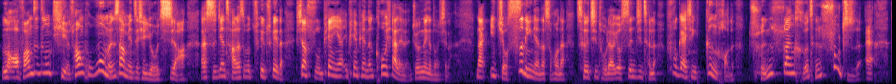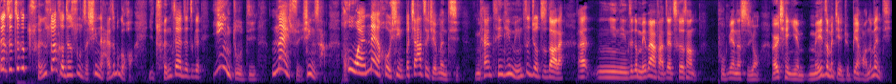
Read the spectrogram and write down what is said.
老房子这种铁窗户、木门上面这。这些油漆啊，哎，时间长了是不是脆脆的，像薯片一样一片片能抠下来的，就是那个东西了。那一九四零年的时候呢，车漆涂料又升级成了覆盖性更好的纯酸合成树脂，哎，但是这个纯酸合成树脂性能还是不够好，存在着这个硬度低、耐水性差、户外耐候性不佳这些问题。你看，听听名字就知道了，哎，你你这个没办法在车上普遍的使用，而且也没怎么解决变黄的问题。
